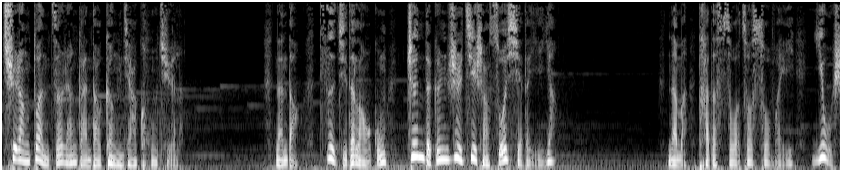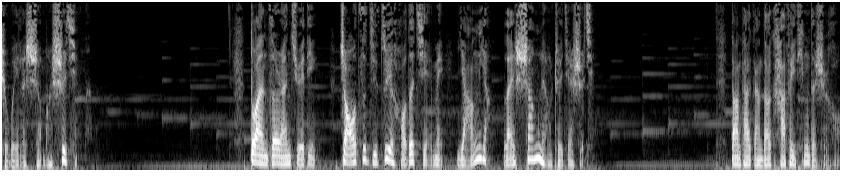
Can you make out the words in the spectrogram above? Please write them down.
却让段泽然感到更加恐惧了。难道自己的老公真的跟日记上所写的一样？那么他的所作所为又是为了什么事情呢？段泽然决定。找自己最好的姐妹洋洋来商量这件事情。当他赶到咖啡厅的时候，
